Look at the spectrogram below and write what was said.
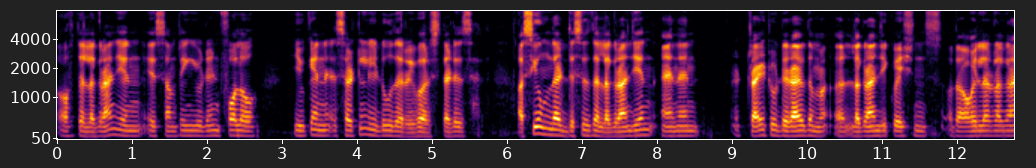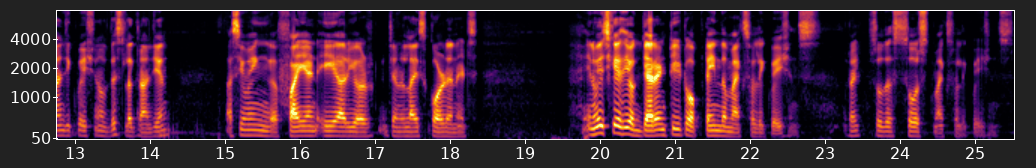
of the Lagrangian is something you did not follow, you can certainly do the reverse that is assume that this is the Lagrangian and then try to derive the uh, Lagrange equations or the Euler Lagrange equation of this Lagrangian assuming uh, phi and a are your generalized coordinates in which case you are guaranteed to obtain the Maxwell equations right. So, the sourced Maxwell equations.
